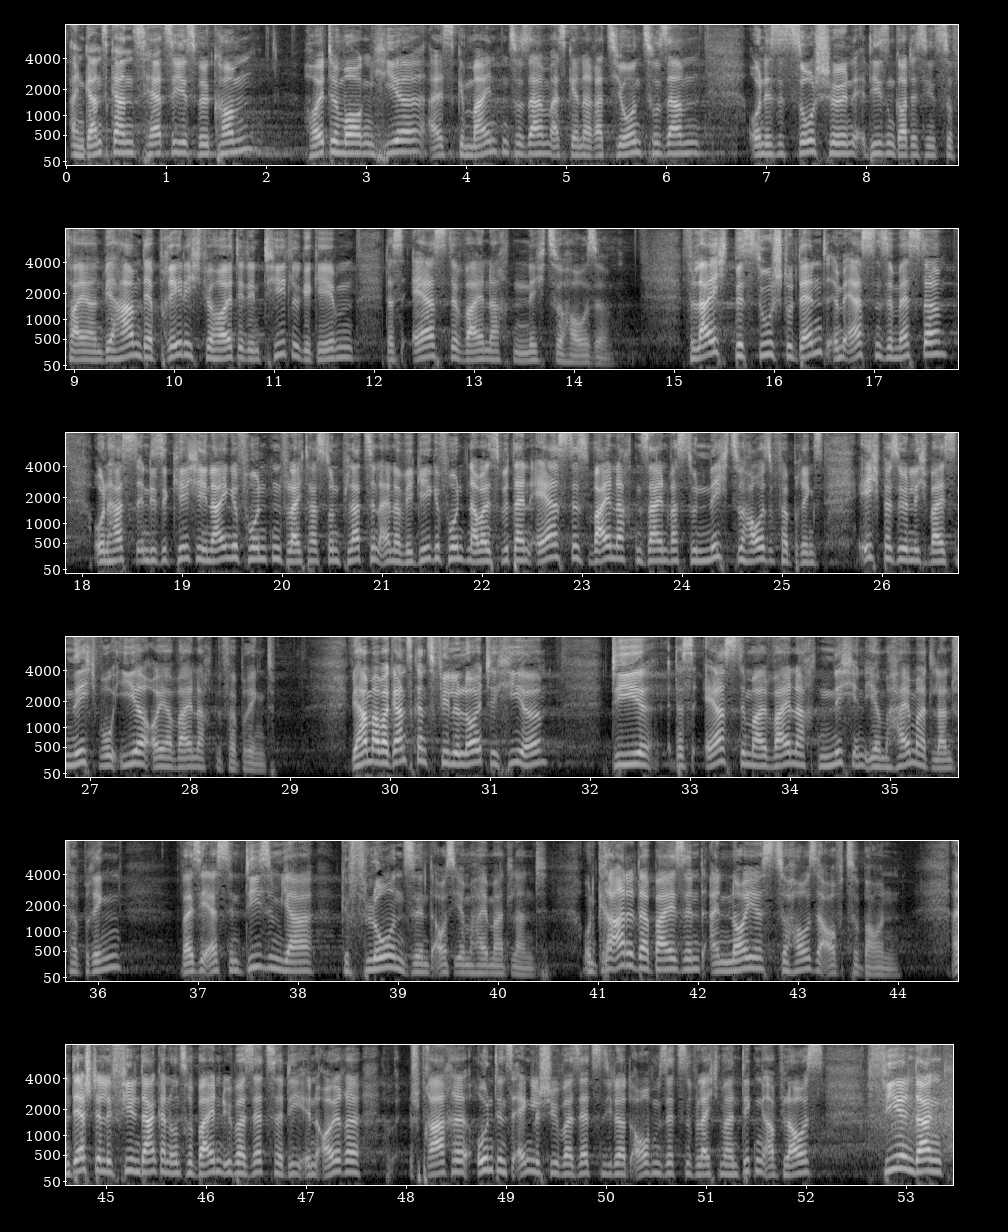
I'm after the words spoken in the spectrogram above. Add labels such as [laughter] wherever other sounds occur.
Ein ganz, ganz herzliches Willkommen heute Morgen hier als Gemeinden zusammen, als Generation zusammen. Und es ist so schön, diesen Gottesdienst zu feiern. Wir haben der Predigt für heute den Titel gegeben, das erste Weihnachten nicht zu Hause. Vielleicht bist du Student im ersten Semester und hast in diese Kirche hineingefunden, vielleicht hast du einen Platz in einer WG gefunden, aber es wird dein erstes Weihnachten sein, was du nicht zu Hause verbringst. Ich persönlich weiß nicht, wo ihr euer Weihnachten verbringt. Wir haben aber ganz, ganz viele Leute hier, die das erste Mal Weihnachten nicht in ihrem Heimatland verbringen, weil sie erst in diesem Jahr geflohen sind aus ihrem Heimatland und gerade dabei sind, ein neues Zuhause aufzubauen. An der Stelle vielen Dank an unsere beiden Übersetzer, die in eure Sprache und ins Englische übersetzen, die dort oben sitzen. Vielleicht mal einen dicken Applaus. Vielen Dank,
